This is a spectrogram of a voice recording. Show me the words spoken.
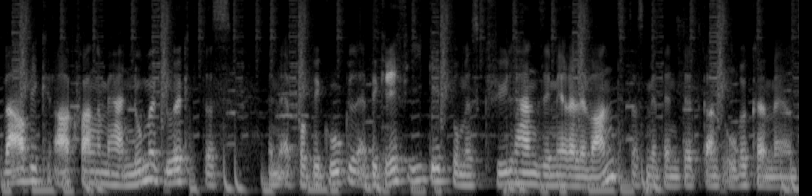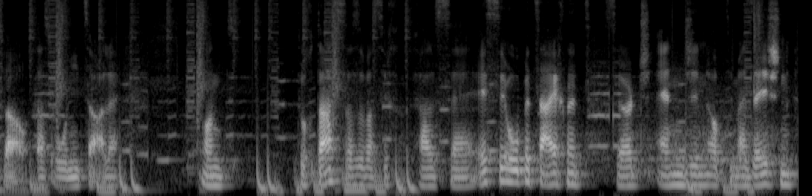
Werbung angefangen. Wir haben nur geschaut, dass wenn jemand bei Google einen Begriff eingibt, wo wir das Gefühl haben, sind wir relevant, dass wir dann dort ganz oben kommen und zwar das ohne Zahlen. Und durch das, also was sich als äh, SEO bezeichnet, Search Engine Optimization,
